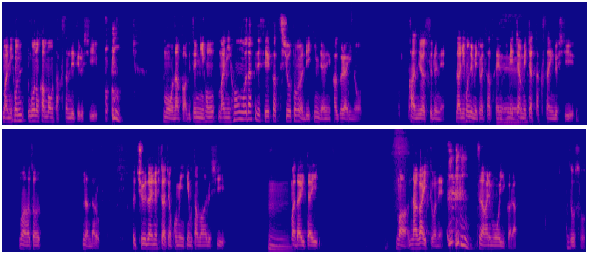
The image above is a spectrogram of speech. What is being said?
まあ日本語の看板もたくさん出てるし、もうなんか別に日本、まあ日本語だけで生活しようと思えばできんじゃねえかぐらいの感じはするね。だから日本でめちゃめちゃたくさんいるへーめちゃめちゃたくさんいるし、まあその、なんだろう。駐在の人たちのコミュニティも多分あるし、うん。まあ大体、まあ長い人はね、つながりも多いから。そうそう。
